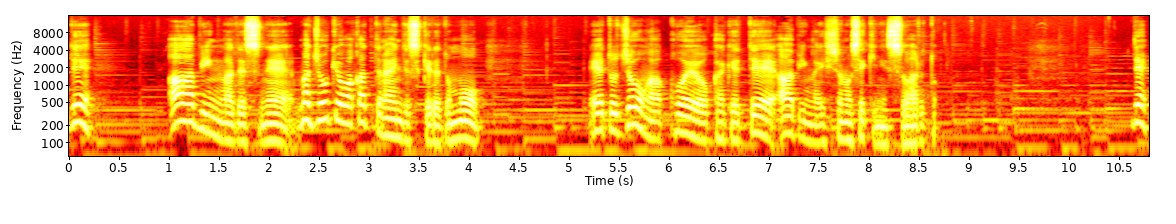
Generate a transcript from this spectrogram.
でアービンがですね、まあ、状況分かってないんですけれども、えーと、ジョーが声をかけてアービンが一緒の席に座ると。で、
